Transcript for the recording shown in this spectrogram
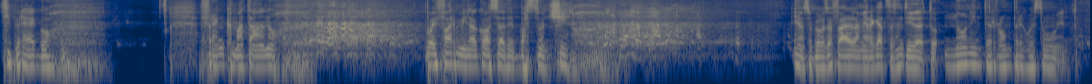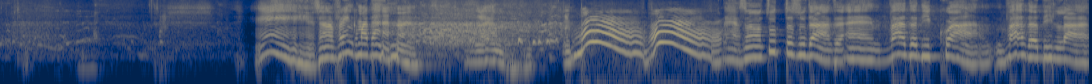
Ti prego, Frank Matano, puoi farmi la cosa del bastoncino? Io non sapevo cosa fare, la mia ragazza ha sentito e ha detto non interrompere questo momento. Eh, sono Frank Madame. Eh, sono tutto sudato. Eh, vado di qua, vado di là.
